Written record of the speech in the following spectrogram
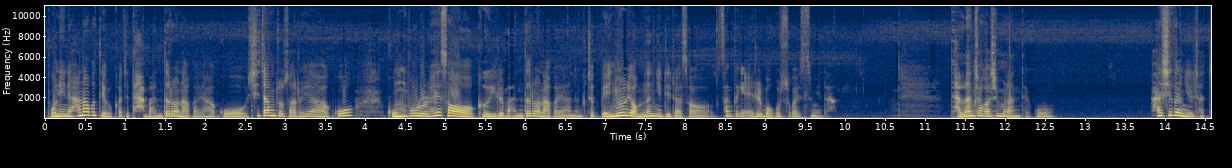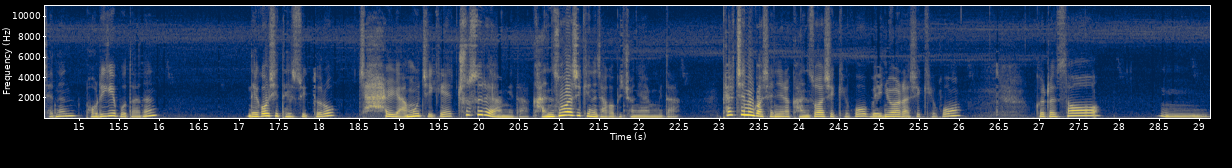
본인이 하나부터 열까지 다 만들어 나가야 하고 시장 조사를 해야 하고 공부를 해서 그 일을 만들어 나가야 하는 즉 매뉴얼이 없는 일이라서 상당히 애를 먹을 수가 있습니다. 잘난 척 하시면 안 되고 하시던 일 자체는 버리기보다는 내 것이 될 수 있도록 잘 야무지게 추스려야 합니다. 간소화시키는 작업이 중요합니다. 펼치는 것이 아니라 간소화시키고 매뉴얼화 시키고 그래서 음,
